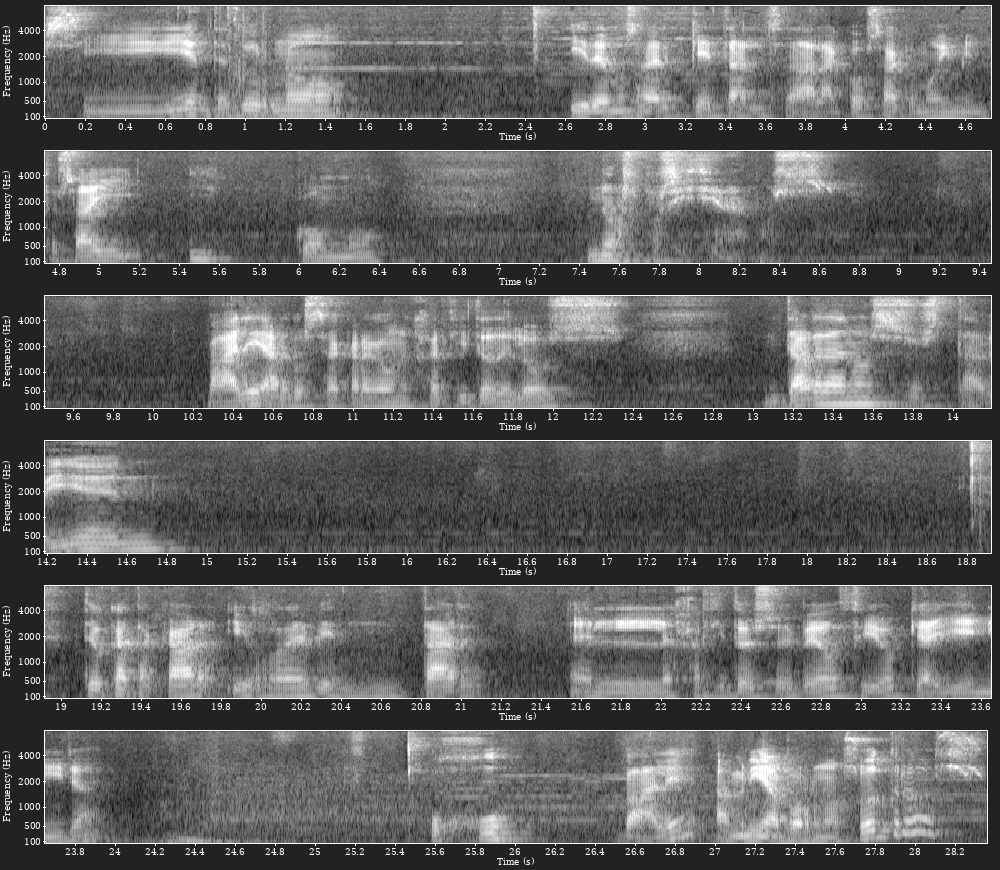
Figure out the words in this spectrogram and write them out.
Siguiente turno. Y vamos a ver qué tal se da la cosa, qué movimientos hay y cómo nos posicionamos. Vale, Argos se ha cargado un ejército de los Dárdanos, eso está bien. Tengo que atacar y reventar el ejército de ese Beocio que hay en Ira. ¡Ojo! Vale, ha venido por nosotros.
